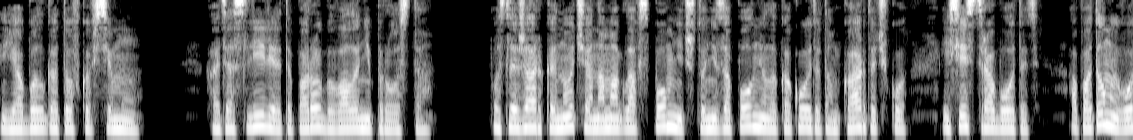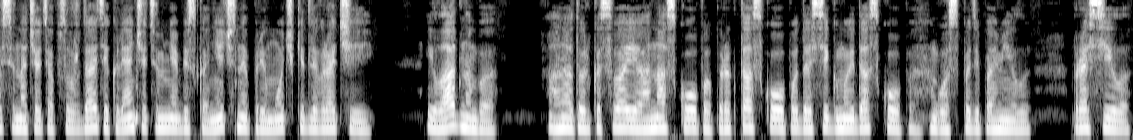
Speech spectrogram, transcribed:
я был готов ко всему. Хотя с Лили это порой бывало непросто. После жаркой ночи она могла вспомнить, что не заполнила какую-то там карточку и сесть работать, а потом и вовсе начать обсуждать и клянчить у меня бесконечные примочки для врачей. И ладно бы, она только своя, она скопа, проктоскопа, до сигмы и доскопа, господи помилуй. Просила.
